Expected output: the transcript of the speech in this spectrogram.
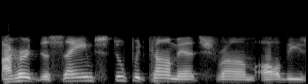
I heard the same stupid comments from all these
